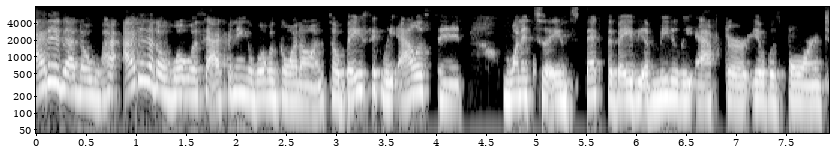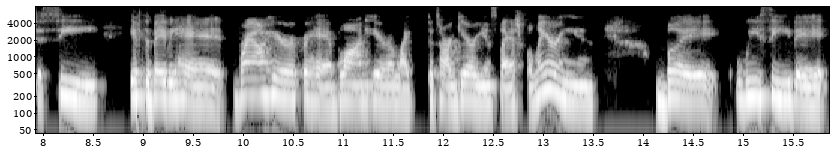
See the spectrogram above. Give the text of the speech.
I did not know. I did not know what was happening and what was going on. So basically, Allison wanted to inspect the baby immediately after it was born to see if the baby had brown hair, if it had blonde hair, like the Targaryen slash Velaryons. But we see that,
